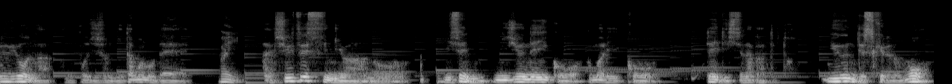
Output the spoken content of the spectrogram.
いうようなポジションにいたもので、はい。はい手術室にはあの2020年以降、あまりこう出入りしてなかったというんですけれども、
